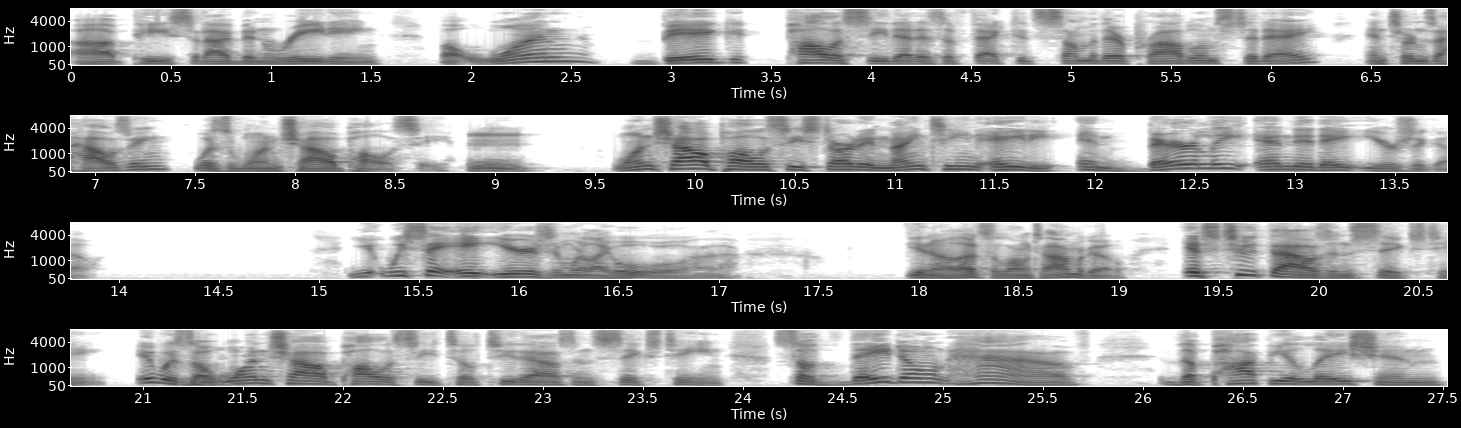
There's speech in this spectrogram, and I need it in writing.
uh, piece that i've been reading but one big policy that has affected some of their problems today in terms of housing was one child policy mm. One child policy started in 1980 and barely ended eight years ago we say eight years and we're like oh you know that's a long time ago it's 2016. It was a mm-hmm. one child policy till 2016. So they don't have the population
